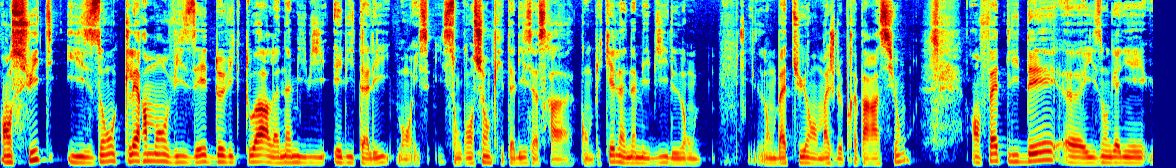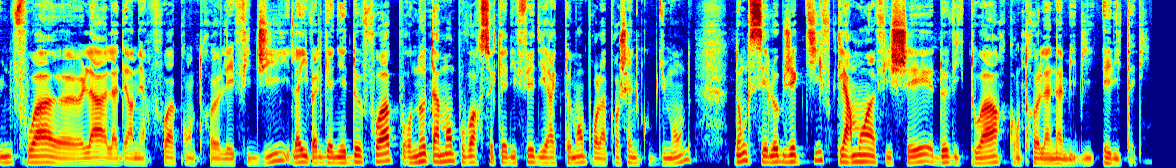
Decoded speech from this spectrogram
Ensuite, ils ont clairement visé deux victoires, la Namibie et l'Italie. Bon, ils, sont conscients que l'Italie, ça sera compliqué. La Namibie, ils l'ont, ils l'ont battu en match de préparation. En fait, l'idée, euh, ils ont gagné une fois, euh, là, la dernière fois contre les Fidji. Là, ils veulent gagner deux fois pour notamment pouvoir se qualifier directement pour la prochaine Coupe du Monde. Donc, c'est l'objectif clairement affiché, deux victoires contre la Namibie et l'Italie.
